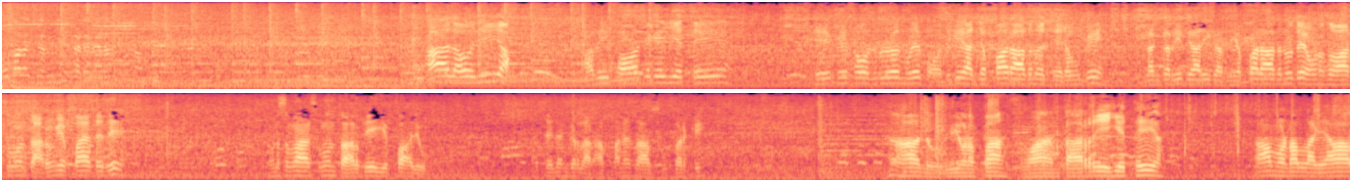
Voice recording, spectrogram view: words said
ਉਹ ਵਾਲਾ ਸ਼ਰਨ ਜੀ ਖੜੇ ਰਹਿਣਾ। ਆ ਲਓ ਜੀ ਅਸੀਂ ਪਹੁੰਚ ਗਏ ਜੀ ਇੱਥੇ। ਠੀਕ ਫੇਸ ਹਸਪੀਟਲ ਦੇ ਪਹੁੰਚ ਗਏ। ਅੱਜ ਆਪਾਂ ਰਾਤ ਨੂੰ ਇੱਥੇ ਰਹੂਗੇ। ਲੰਗਰ ਦੀ ਤਿਆਰੀ ਕਰਨੀ ਆਪਾਂ। ਰਾਤ ਨੂੰ ਤੇ ਹੁਣ ਸਮਾਨ ਸਮੂਨ ਤਾਰੂਗੇ ਆਪਾਂ ਇੱਥੇ ਤੇ। ਹੁਣ ਸਮਾਨ ਸਮੂਨ ਤਾਰਦੇ ਆਈ ਆਪਾਂ ਆ ਜਾਓ ਇੱਥੇ ਲੰਗਰ ਲਾਣਾ ਆਪਾਂ ਨੇ ਸਾਫ਼ ਸੁਥਰਾ ਕਰਕੇ। ਆ ਲਓ ਜੀ, ਹੁਣ ਆਪਾਂ ਸਮਾਨ ਤਾਰ ਰਹੇ ਜੀ ਇੱਥੇ। ਆ ਮੁੰਡਾ ਲੱਗਿਆ ਵਾ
